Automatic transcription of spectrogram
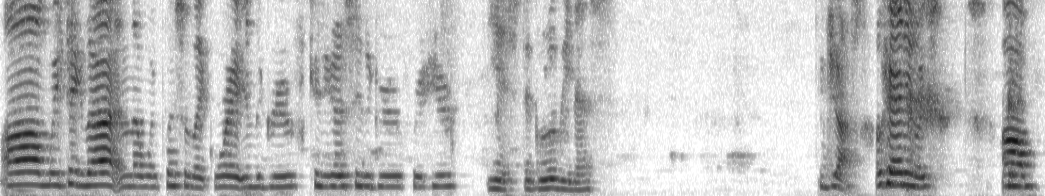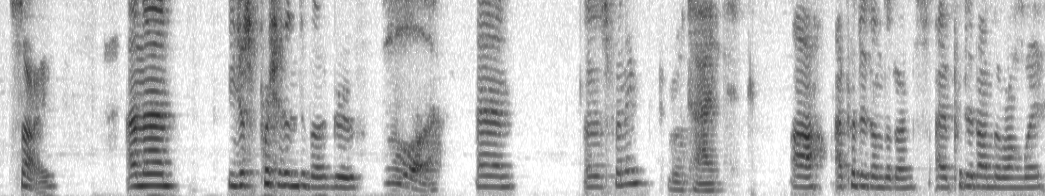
Um, we take that and then we place it like right in the groove. Can you guys see the groove right here? Yes, the grooviness. Just okay. Anyways, um, sorry, and then you just push it into the groove, Ugh. and and it's spinning. Real tight. Ah, I put it on the wrong. I put it on the wrong way.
